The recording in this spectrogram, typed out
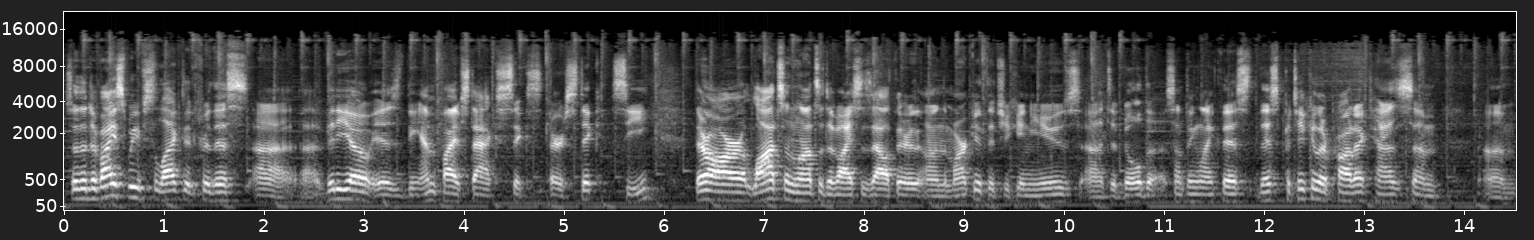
So the device we've selected for this uh, uh, video is the M5 Stack 6 or Stick C. There are lots and lots of devices out there on the market that you can use uh, to build something like this. This particular product has some um,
